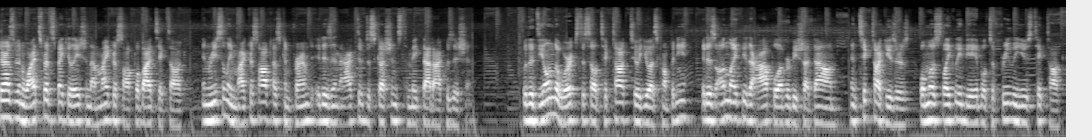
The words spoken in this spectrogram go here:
There has been widespread speculation that Microsoft will buy TikTok, and recently Microsoft has confirmed it is in active discussions to make that acquisition. With a deal in the works to sell TikTok to a US company, it is unlikely the app will ever be shut down, and TikTok users will most likely be able to freely use TikTok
